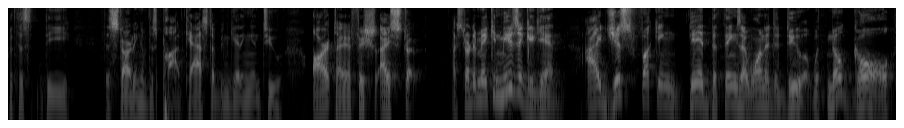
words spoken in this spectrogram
with this the the starting of this podcast. I've been getting into art. I officially I start I started making music again. I just fucking did the things I wanted to do with no goal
